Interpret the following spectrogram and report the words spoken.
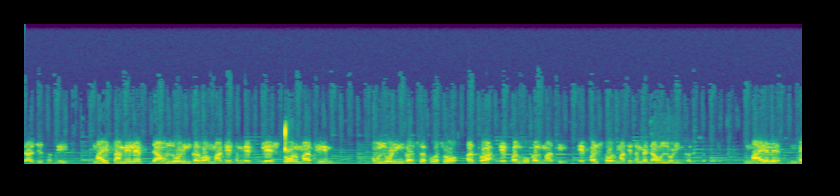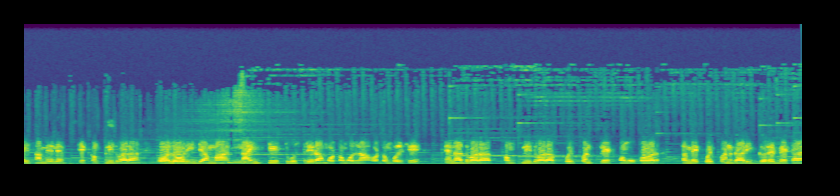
ચાર્જિસ નથી. માય સામેલ એપ ડાઉનલોડિંગ કરવા માટે તમે પ્લે સ્ટોરમાંથી ડાઉનલોડિંગ કરી શકો છો અથવા એપલ ગૂગલમાંથી એપલ સ્ટોરમાંથી તમે ડાઉનલોડિંગ કરી શકો છો. માય માય સામેલ એક કંપની દ્વારા ઓલ ઓવર ઇન્ડિયામાં નાઇન્ટી ટુ શ્રીરામ ઓટોમોલના ઓટોમોલ છે. એના દ્વારા કંપની દ્વારા કોઈ પણ પ્લેટફોર્મ ઉપર તમે કોઈ પણ ગાડી ઘરે બેઠા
